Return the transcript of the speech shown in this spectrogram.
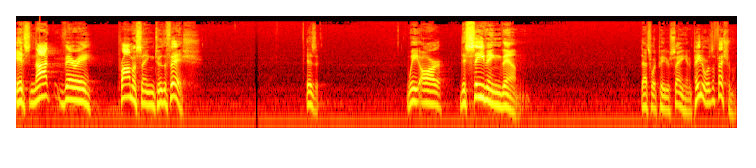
it's not very promising to the fish, is it? We are deceiving them. That's what Peter's saying. And Peter was a fisherman.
